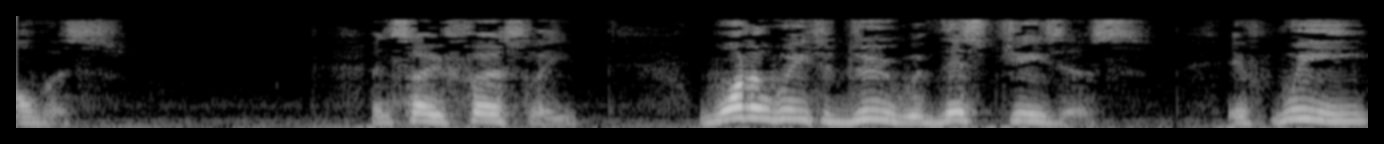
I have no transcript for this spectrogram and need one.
of us. And so firstly, what are we to do with this Jesus if we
